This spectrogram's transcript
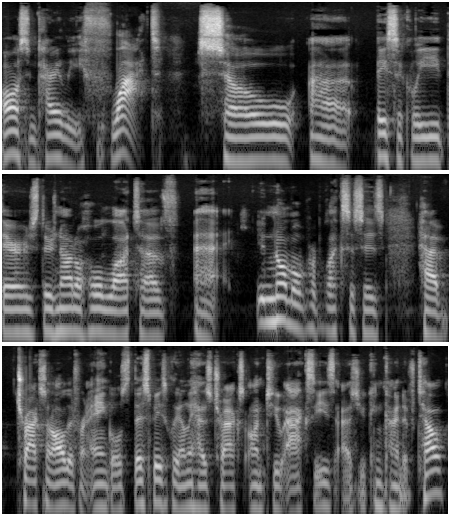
almost entirely flat. So uh, basically, there's there's not a whole lot of uh, normal perplexuses have tracks on all different angles. This basically only has tracks on two axes, as you can kind of tell.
